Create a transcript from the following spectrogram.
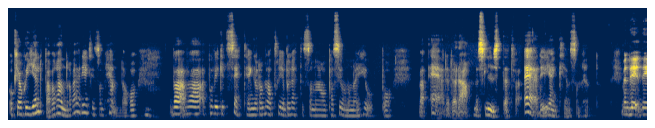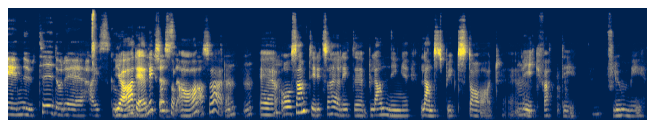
och kanske hjälpa varandra. Vad är det egentligen som händer? Och Mm. vad, vad, på vilket sätt hänger de här tre berättelserna och personerna ihop? Och vad är det där med slutet? Vad är det egentligen som händer? Men det, det är nutid och det är high school Ja, det är liksom så. känsla. Ja, så är det. Mm, mm. Eh, och samtidigt så här lite blandning landsbygd, stad, eh, Mm. rik, fattig, Mm. flummig,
